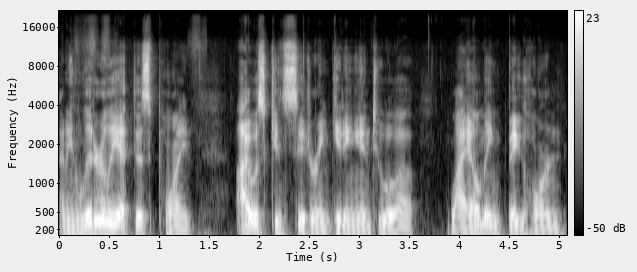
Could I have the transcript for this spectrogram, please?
I mean, literally at this point, I was considering getting into a Wyoming Bighorn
